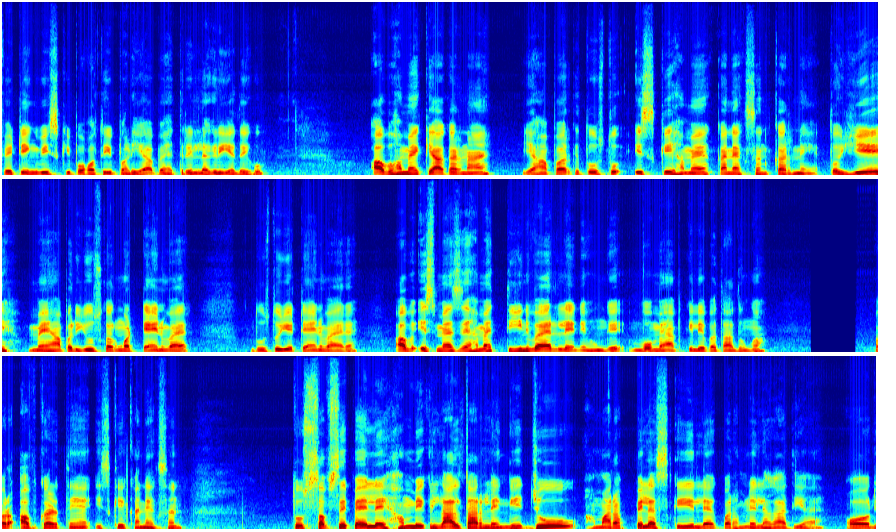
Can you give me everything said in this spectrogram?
फिटिंग भी इसकी बहुत ही बढ़िया बेहतरीन लग रही है, देखो। अब हमें क्या करना है यहाँ पर कि दोस्तों इसके हमें कनेक्शन करने हैं। तो ये मैं यहाँ पर यूज़ करूँगा टेन वायर। दोस्तों ये टेन वायर है। अब इसमें से हमें तीन वायर लेने होंगे, वो मैं आपके लिए बता दूँगा। और अब करते हैं इसके कनेक्शन तो सबसे पहले हम एक लाल तार लेंगे, जो हमारा प्लस की लेग पर हमने लगा दिया है। और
